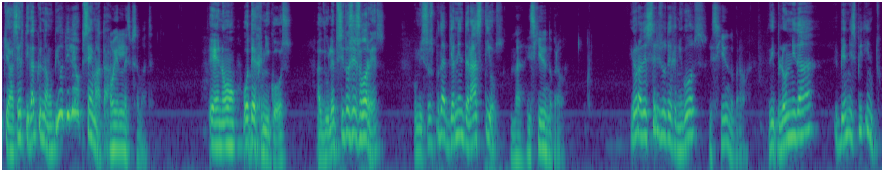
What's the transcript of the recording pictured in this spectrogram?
και ας έρθει κάποιον να μου πει ότι λέω ψέματα. Όχι, λες ψέματα. Ενώ ο τεχνικός, αν δουλέψει τόσες ώρες, ο μισθό που θα πιάνει είναι τεράστιος. Ναι, ισχύει το πράγμα. Η ώρα 4 ο τεχνικός. Ισχύει το πράγμα. Διπλώνει τα, πιάνει σπίτι του.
